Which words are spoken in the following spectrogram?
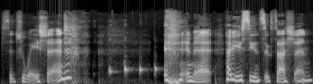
situation in it. Have you seen Succession?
